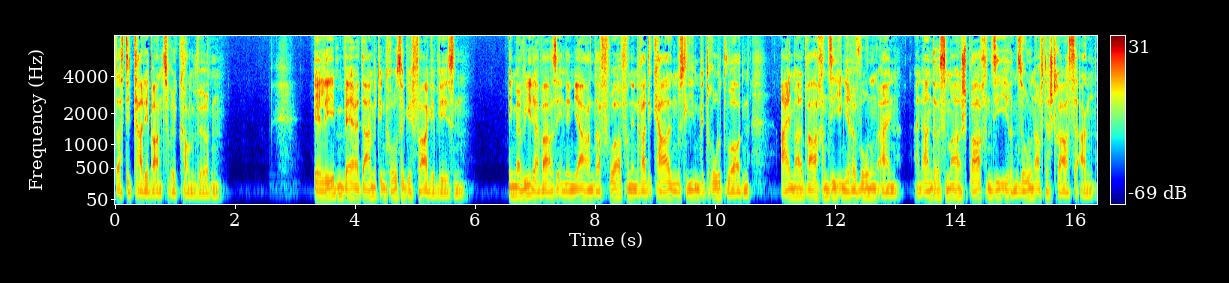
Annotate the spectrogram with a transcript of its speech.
dass die Taliban zurückkommen würden. Ihr Leben wäre damit in großer Gefahr gewesen. Immer wieder war sie in den Jahren davor von den radikalen Muslimen bedroht worden. Einmal brachen sie in ihre Wohnung ein, ein anderes Mal sprachen sie ihren Sohn auf der Straße an.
